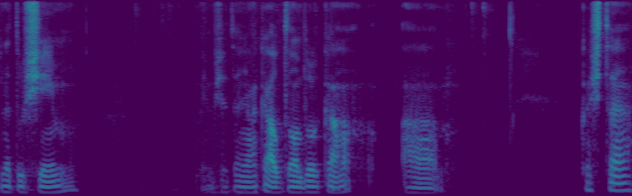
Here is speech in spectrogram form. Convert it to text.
netuším. Vím, že to je nějaká automobilka a ukažte.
